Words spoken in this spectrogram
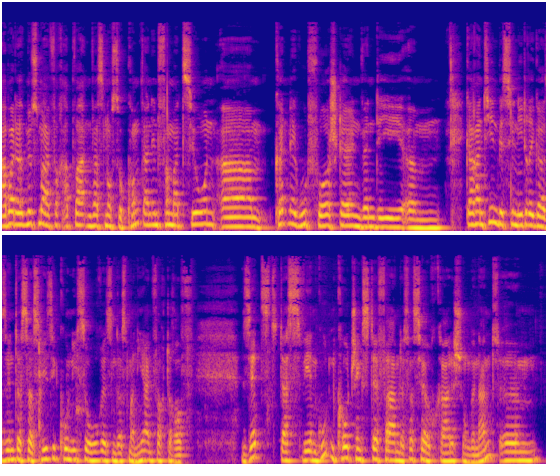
aber da müssen wir einfach abwarten, was noch so kommt an Informationen. Ähm, könnt mir gut vorstellen, wenn die ähm, Garantien ein bisschen niedriger sind, dass das Risiko nicht so hoch ist und dass man hier einfach darauf setzt, dass wir einen guten Coaching-Staff haben, das hast du ja auch gerade schon genannt, ähm,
